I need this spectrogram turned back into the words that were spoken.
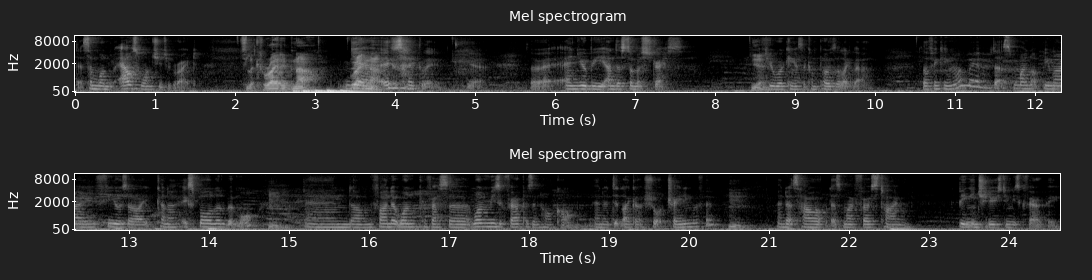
that someone else wants you to write. It's like write it now, right yeah, now. exactly. Yeah. So, uh, and you'll be under so much stress Yeah. if you're working as a composer like that. So thinking, oh maybe that might not be my field, so I kind of explore a little bit more Mm. and um, found out one professor, one music therapist in Hong Kong, and I did like a short training with him, Mm. and that's how that's my first time being introduced to music therapy.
